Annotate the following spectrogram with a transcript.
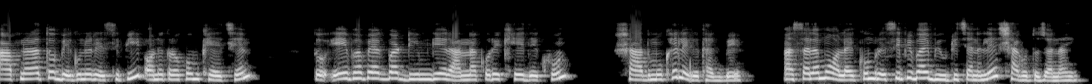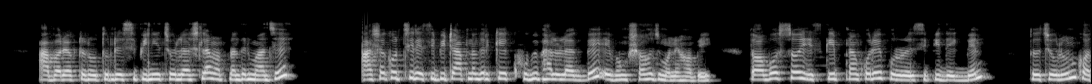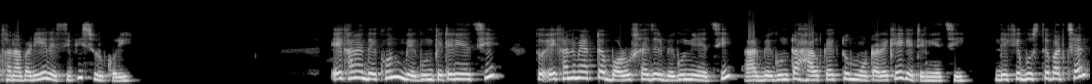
আপনারা তো বেগুনের রেসিপি অনেক রকম খেয়েছেন। তো এইভাবে একবার ডিম দিয়ে রান্না করে খেয়ে দেখুন, স্বাদ মুখে লেগে থাকবে। আসসালামু আলাইকুম রেসিপি বাই বিউটি চ্যানেলে স্বাগত জানাই। আবার একটা নতুন রেসিপি নিয়ে চলে আসলাম আপনাদের মাঝে। আশা করছি রেসিপিটা আপনাদেরকে খুবই ভালো লাগবে এবং সহজ মনে হবে। তো অবশ্যই স্কিপ না করে পুরো রেসিপি দেখবেন। তো চলুন কথা না বাড়িয়ে রেসিপি শুরু করি। এখানে দেখুন, বেগুন কেটে নিয়েছি। তো এখানে আমি একটা বড় সাইজের বেগুন নিয়েছি, আর বেগুনটা হালকা একটু মোটা রেখে কেটে নিয়েছি। দেখে বুঝতে পারছেন?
